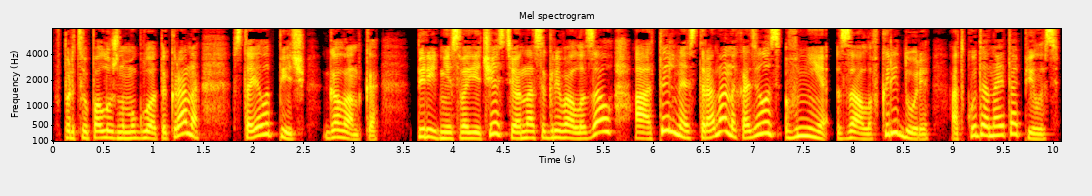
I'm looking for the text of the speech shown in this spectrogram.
В противоположном углу от экрана стояла печь, голландка. Передней своей частью она согревала зал, а тыльная сторона находилась вне зала, в коридоре, откуда она и топилась.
